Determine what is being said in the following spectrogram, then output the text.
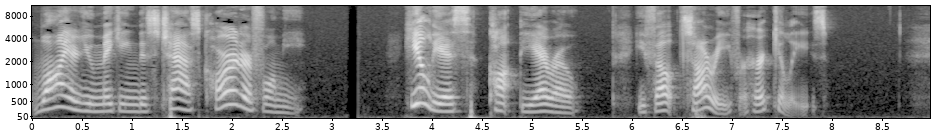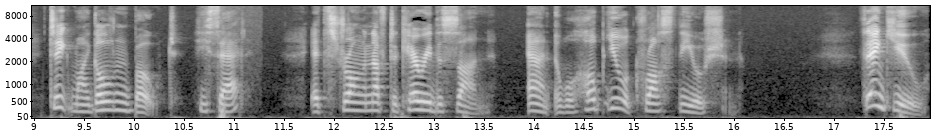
Why are you making this task harder for me? Helios caught the arrow. He felt sorry for Hercules. Take my golden boat, he said, it's strong enough to carry the sun, and it will help you across the ocean. Thank you!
